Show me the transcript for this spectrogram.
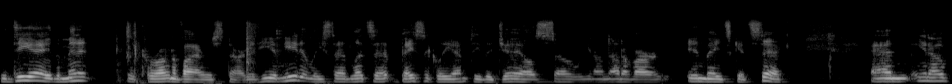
the DA, the minute the coronavirus started, he immediately said, let's uh, basically empty the jails so, you know, none of our inmates get sick. And, you know,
